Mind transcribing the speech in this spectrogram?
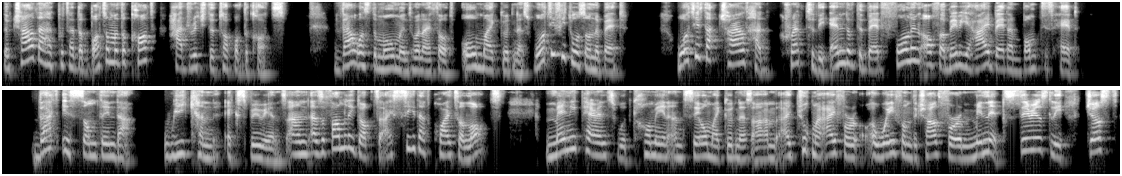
the child I had put at the bottom of the cot had reached the top of the cot. That was the moment when I thought, oh my goodness, what if it was on the bed? What if that child had crept to the end of the bed, fallen off a maybe high bed and bumped his head? That is something that we can experience. And as a family doctor, I see that quite a lot. Many parents would come in and say, Oh my goodness, um, I took my eye for, away from the child for a minute. Seriously, just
